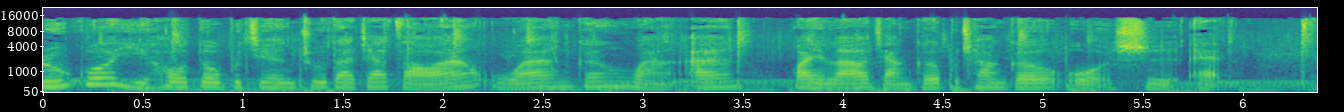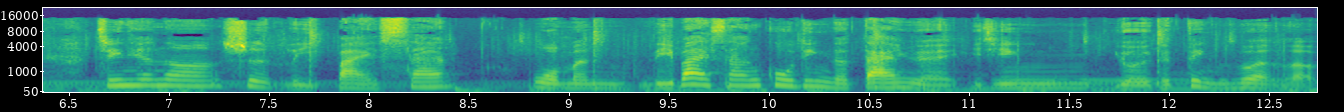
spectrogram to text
如果以后都不见，祝大家早安、午安跟晚安。欢迎来到讲歌不唱歌，我是 Ed。今天呢是礼拜三，我们礼拜三固定的单元已经有一个定论了。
